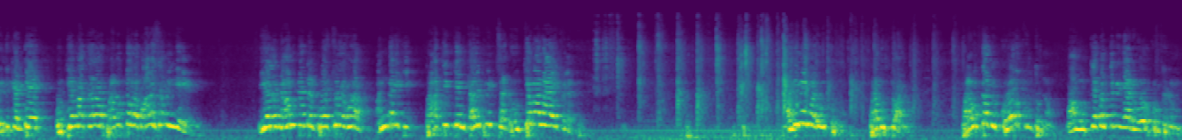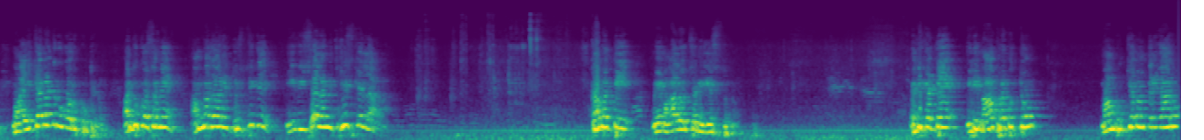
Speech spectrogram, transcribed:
ఎందుకంటే ఉద్యమకాల ప్రభుత్వంలో భాగస్వామ్యం చేయండి. ఇవాళ నామినేటెడ్ పోస్టులు కూడా అందరికీ ప్రాతిథ్యం కల్పించండి ఉద్యమ నాయకులకు. అది మేము అడుగుతున్నాం ప్రభుత్వాన్ని. ప్రభుత్వాన్ని కోరుకుంటున్నాం. మా ముఖ్యమంత్రి గారిని కోరుకుంటున్నాం. మా ఐక్యమంత్రిని కోరుకుంటున్నాం. అందుకోసమే అమ్మగారి దృష్టికి ఈ విషయాలను తీసుకెళ్ళాలి. కాబట్టి మేము ఆలోచన చేస్తున్నాం. ఎందుకంటే ఇది మా ప్రభుత్వం మా ముఖ్యమంత్రి గారు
